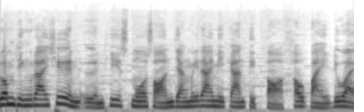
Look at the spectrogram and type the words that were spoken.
รวมถึงรายชื่ออื่นๆที่สโมสรยังไม่ได้มีการติดต่อเข้าไปด้วย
